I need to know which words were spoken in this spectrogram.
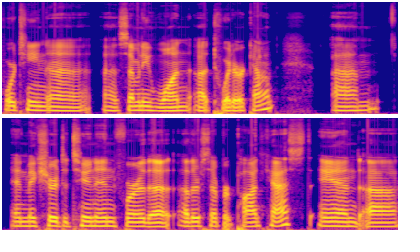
1471 uh, uh, uh, Twitter account. Um, and make sure to tune in for the other separate podcast. And uh,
